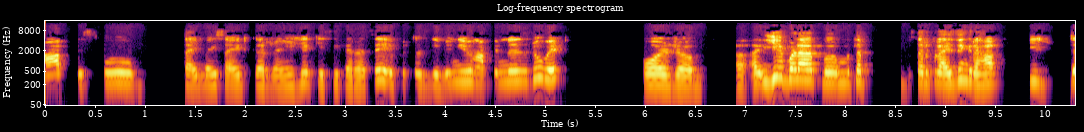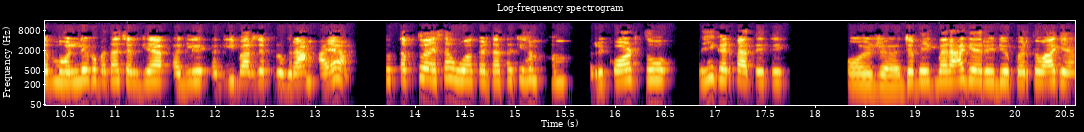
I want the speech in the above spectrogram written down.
आप इसको साइड बाय साइड कर रहे हैं किसी तरह से। If it is giving you happiness do it और ये बड़ा मतलब सरप्राइजिंग रहा कि जब मोहल्ले को पता चल गया अगले अगली बार जब प्रोग्राम आया तो तब तो ऐसा हुआ करता था कि हम हम रिकॉर्ड तो नहीं कर पाते थे। और जब एक बार आ गया रेडियो पर तो आ गया।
